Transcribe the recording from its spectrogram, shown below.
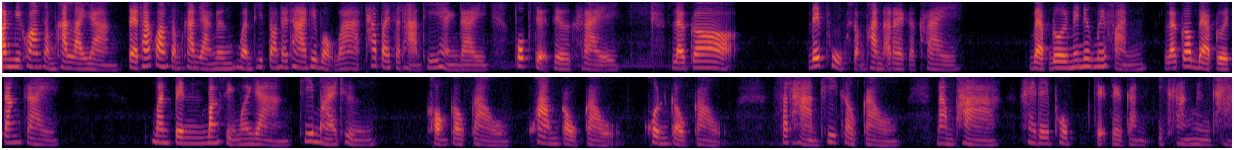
มันมีความสำคัญหลายอย่าง แต่ถ้าความสำคัญอย่างหนึ่งเหมือนที่ตอนท้ายๆที่บอกว่า ถ้าไปสถานที่แห่งใด พบเจอเจอใคร แล้วก็ได้ผูกสัมพันธ์อะไรกับใคร แบบโดยไม่นึกไม่ฝัน แล้วก็แบบโดยตั้งใจ มันเป็นบางสิ่งบางอย่างที่หมายถึงของเก่าๆ ความเก่าๆ คนเก่าๆ สถานที่เก่าๆนำพาให้ได้พบเจอเจอกันอีกครั้งหนึ่งค่ะ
